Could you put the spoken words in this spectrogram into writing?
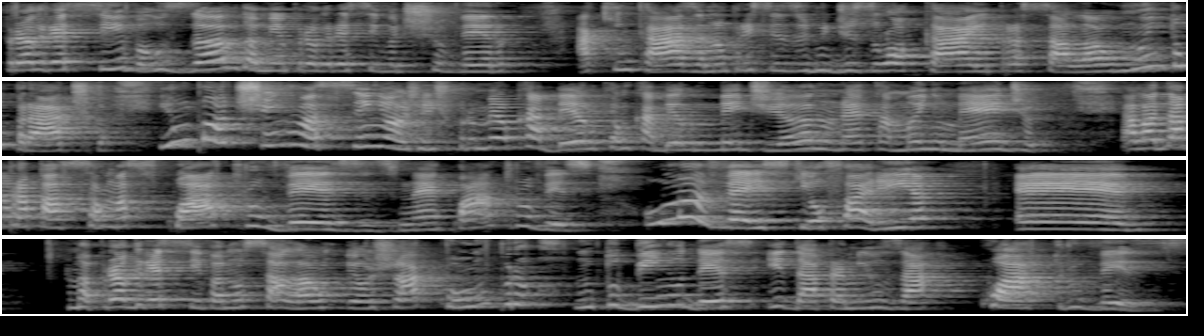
progressiva, usando a minha progressiva de chuveiro aqui em casa, não preciso me deslocar ir para salão, muito prática. E um potinho assim, ó, gente, pro meu cabelo, que é um cabelo mediano, né, tamanho médio, ela dá para passar umas quatro vezes, né, quatro vezes. Uma vez que eu faria é, uma progressiva no salão, eu já compro um tubinho desse e dá para me usar quatro vezes,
